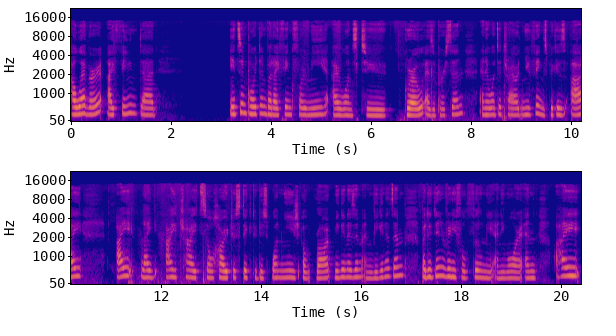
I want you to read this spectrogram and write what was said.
However, I think that it's important, but I think for me, I want to grow as a person and I want to try out new things because I I like I tried so hard to stick to this one niche of raw veganism and veganism, but it didn't really fulfill me anymore and I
